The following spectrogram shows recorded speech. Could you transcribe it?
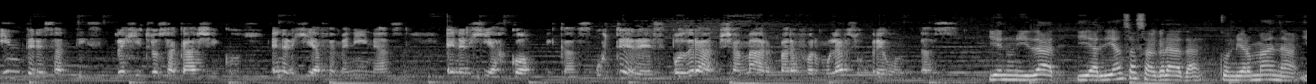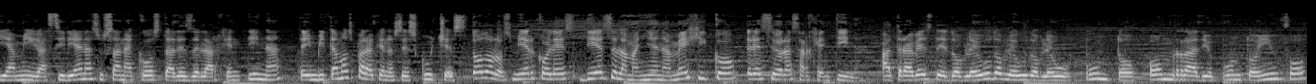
interesantísimos, registros akáshicos, energías femeninas, energías cósmicas. Ustedes podrán llamar para formular sus preguntas y en unidad y alianza sagrada con mi hermana y amiga Siriana Susana Costa desde la Argentina, te invitamos para que nos escuches todos los miércoles 10 de la mañana México, 13 horas Argentina, a través de www.omradio.info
